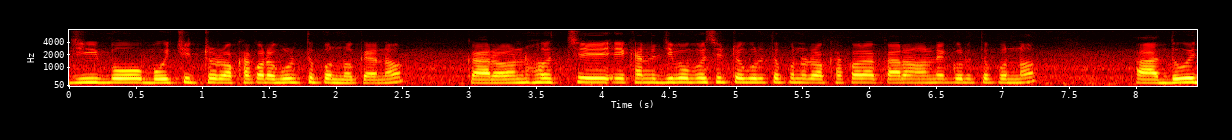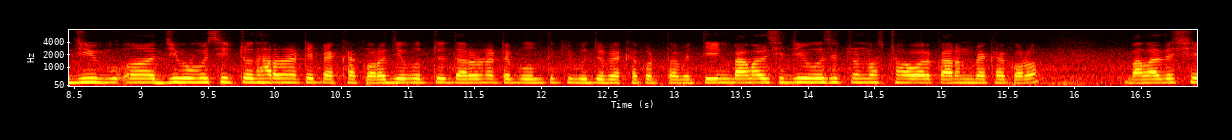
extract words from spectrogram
জীব বৈচিত্র্য রক্ষা করা গুরুত্বপূর্ণ কেন? কারণ হচ্ছে এখানে জীব বৈচিত্র্য গুরুত্বপূর্ণ রক্ষা করার কারণ অনেক গুরুত্বপূর্ণ। দুই, জীব জীববৈচিত্র্য ধারণাটি ব্যাখ্যা করো। জীববৈচিত্র্য ধারণাটি বলতে কী বুঝে ব্যাখ্যা করতে হবে? তিন, বাংলাদেশের জীববৈচিত্র্য নষ্ট হওয়ার কারণ ব্যাখ্যা করো। বাংলাদেশে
